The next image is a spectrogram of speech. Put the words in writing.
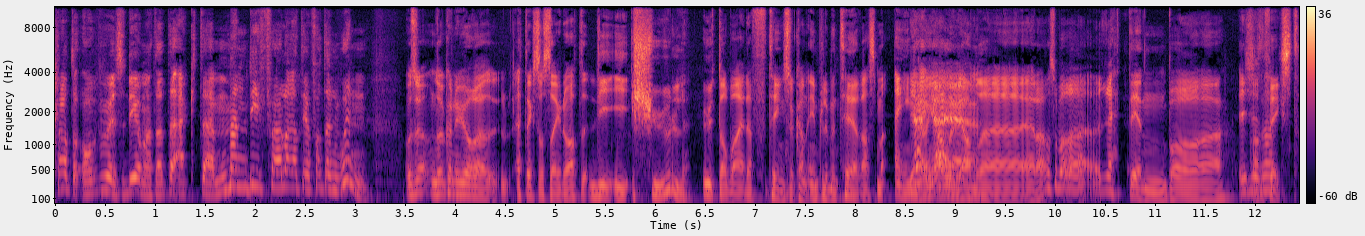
klart å overbevise de om at dette er ekte, men de føler at de har fått en win. Og så, da kan du gjøre et ekstra steg da, At de i skjul utarbeider ting som kan implementeres med en Ja, gang. ja, ja, Alle de andre er der, og så bare rett inn på Ikke sant? fikst.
